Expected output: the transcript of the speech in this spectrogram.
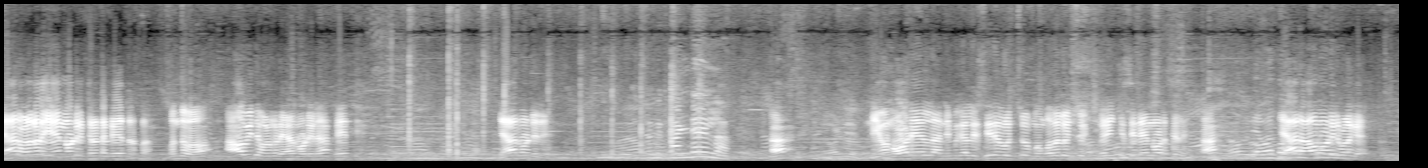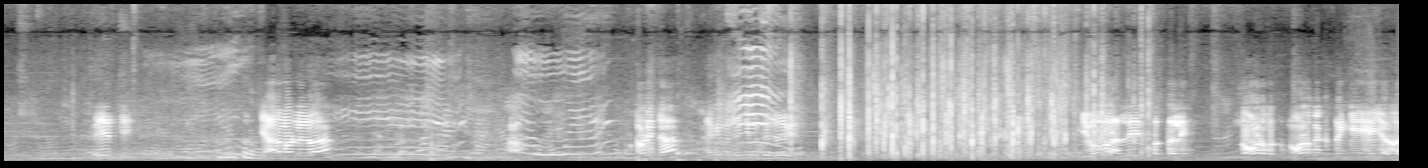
ಯಾರು ಒಳಗಡೆ ಏನು ನೋಡ್ರಿ ಕರೆಕ್ಟಾಗಿ ಕೈತ್ರಪ್ಪ ಒಂದು ಹಾವಿದೆ ಒಳಗಡೆ ಯಾರು ನೋಡಿರಾ? ಕೈತಿ ಯಾರು ನೋಡಿರಿ? ನನಗೆ ಕಂಡೇ ಇಲ್ಲ. ಹಾ? ನೀವು ನೋಡೇ ಇಲ್ಲ ನಿಮಗಲ್ಲಿ ಸೀರಿಯಲ್ ಹುಚ್ಚು ಮೊದಲು ಮೊಬೈಲ್ ಹುಚ್ಚು ಕೈ ಸೀರೆ ನೋಡ್ತೀರಿ ಯಾರು ಅವ್ ನೋಡಿರಿ ಒಳಗೆ? ಕೈ ಎತ್ತಿ ಯಾರು ನೋಡ್ಲಿಲ್ವಾ? ನೋಡಿದ್ದ? ಇವಾಗ ಇವಾಗಲೂ ಅಲ್ಲೇ ಇತ್ತು ಸತ್ತಲ್ಲಿ ನೋಡ್ಬೇಕು ನೋಡ್ಬೇಕು ತಂಗಿ ಎಲ್ಲ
